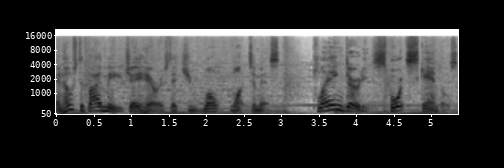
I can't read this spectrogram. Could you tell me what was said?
and hosted by me, Jay Harris, that you won't want to miss. Playing Dirty Sports Scandals.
